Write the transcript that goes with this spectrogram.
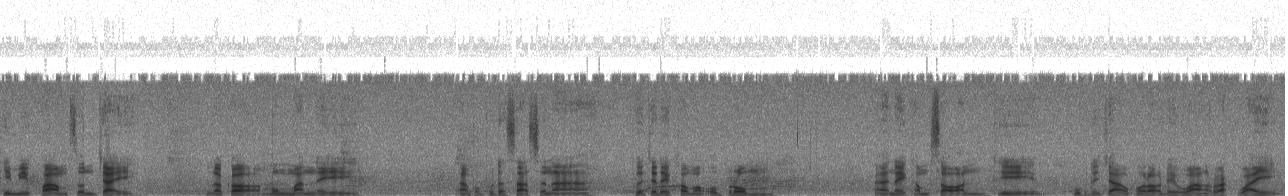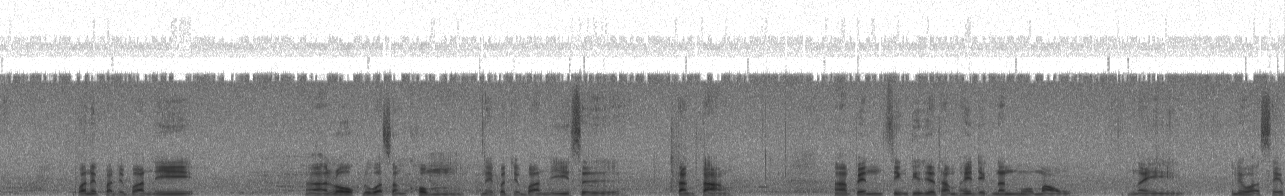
ที่มีความสนใจ แล้วก็มุ่งมั่นในพระพุทธศาสนา เพื่อจะได้เข้ามาอบรมในคำสอนที่พระพุทธเจ้าของเราได้วางหลักไว้ เพราะในปัจจุบันนี้โลกหรือว่าสังคมในปัจจุบันนี้สื่อต่างๆ เป็นสิ่งที่จะทำให้เด็กนั้นมัวเมา ในเรียกว่าเสพ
